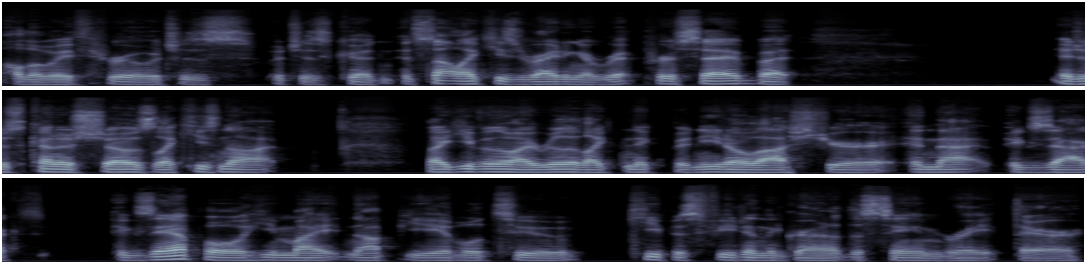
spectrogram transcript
all the way through, which is which is good. It's not like he's writing a rip per se, but it just kind of shows like he's not like even though I really liked Nick Bonitto last year, in that exact example, he might not be able to keep his feet in the ground at the same rate there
